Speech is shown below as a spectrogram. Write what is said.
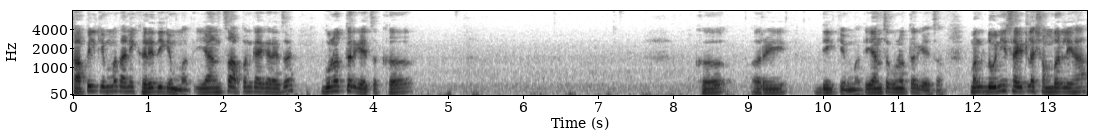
छापील किंमत आणि खरेदी किंमत यांचं आपण काय करायचं? गुणोत्तर घ्यायचं. ख ख रे दी किंमत. यांचं गुणोत्तर घ्यायचं. मग दोन्ही साईडला शंभर लिहा.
